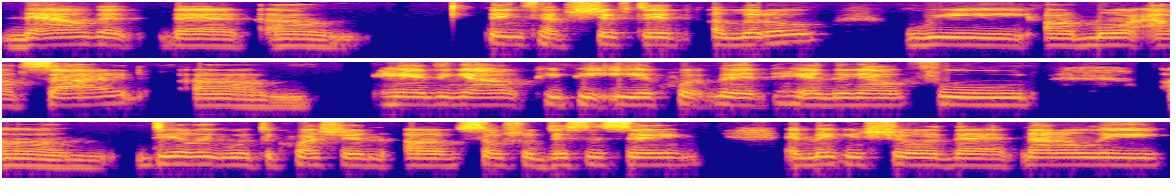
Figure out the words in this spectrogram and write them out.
Now that, that um, things have shifted a little, we are more outside, um, handing out PPE equipment, handing out food, um, dealing with the question of social distancing and making sure that not only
